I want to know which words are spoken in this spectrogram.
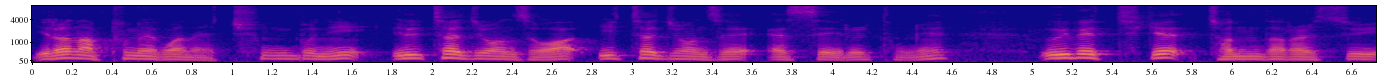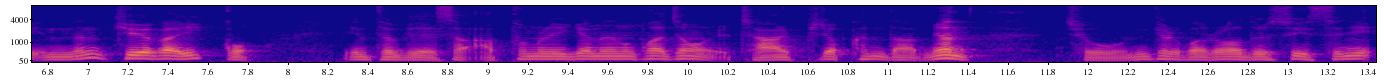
이런 아픔에 관해 충분히 1차 지원서와 2차 지원서의 에세이를 통해 의대 측에 전달할 수 있는 기회가 있고 인터뷰에서 아픔을 이겨내는 과정을 잘 피력한다면 좋은 결과를 얻을 수 있으니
